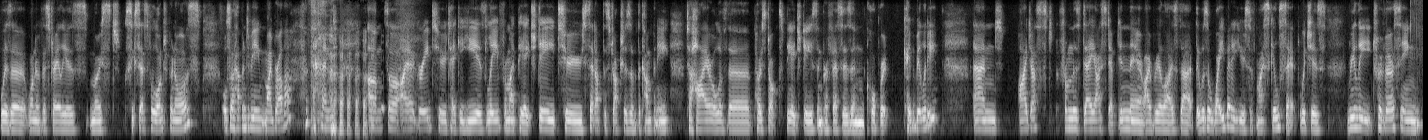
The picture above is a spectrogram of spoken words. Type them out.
was a, one of Australia's most successful entrepreneurs. Also happened to be my brother. and um, so I agreed to take a year's leave from my PhD to set up the structures of the company, to hire all of the postdocs, PhDs, and professors and corporate capability. And I just, from this day I stepped in there, I realized that there was a way better use of my skill set, which is really traversing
